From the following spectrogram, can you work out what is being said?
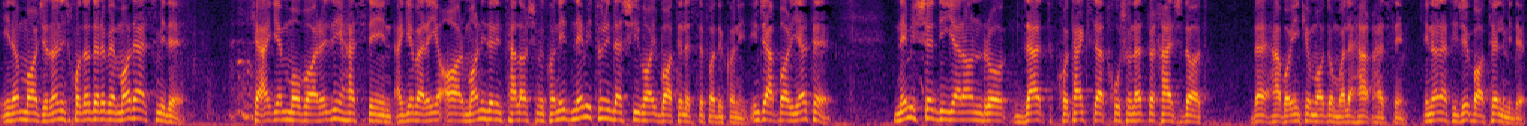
اینا ماجرا نیست. خدا داره به ما درس میده که اگه مبارزی هستین اگه برای آرمانی دارین تلاش می‌کنید نمی‌تونید از شیوه های باطل استفاده کنید. این جباریته. نمیشه دیگران رو زد کتک زد خشونت به خرج داد به هوایی که ما دنبال حق هستیم. اینا نتیجه باطل میده.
